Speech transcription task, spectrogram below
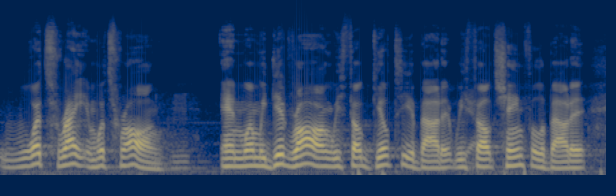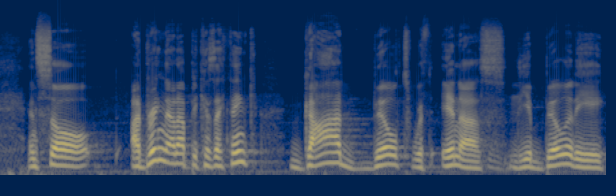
what's right and what's wrong. And when we did wrong, we felt guilty about it. We Mm-hmm. Yeah. felt shameful about it. And so I bring that up because I think God built within us Mm-hmm. the ability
